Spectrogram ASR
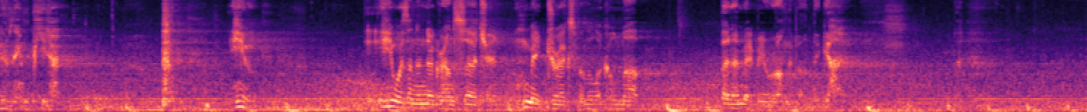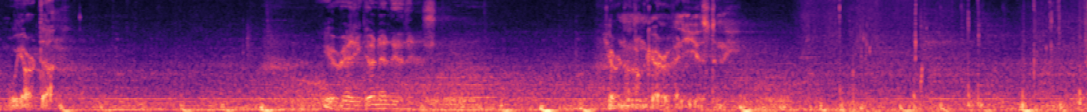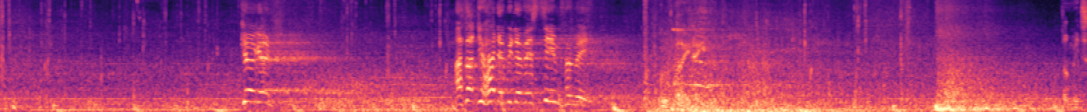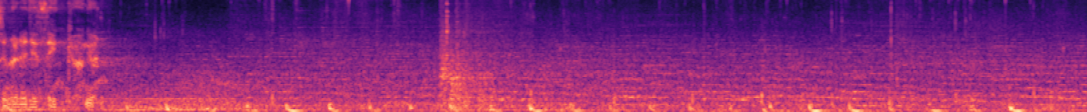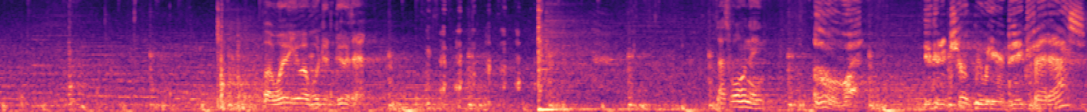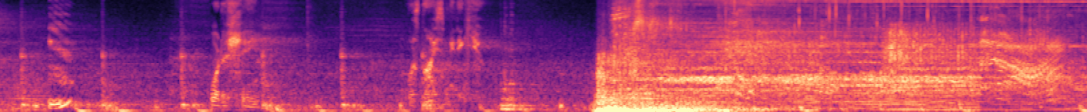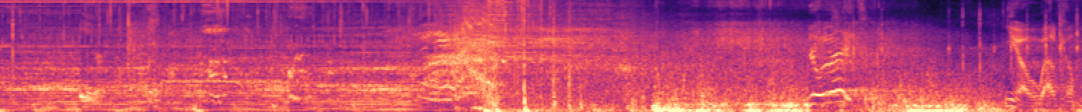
He went by the name Peter. He. He was an underground surgeon who made drugs for the local mob. But I may be wrong about the guy. We are done. You're really gonna do this? You're no longer of any use to me. Kurgan! I thought you had a bit of esteem for me. Don't meet sooner than you think, Kurgan. If I were you, I wouldn't do that. Last warning. Oh, what? You're gonna choke me with your big fat ass? Hmm? What a shame. It was nice meeting you. You're late! You're welcome.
